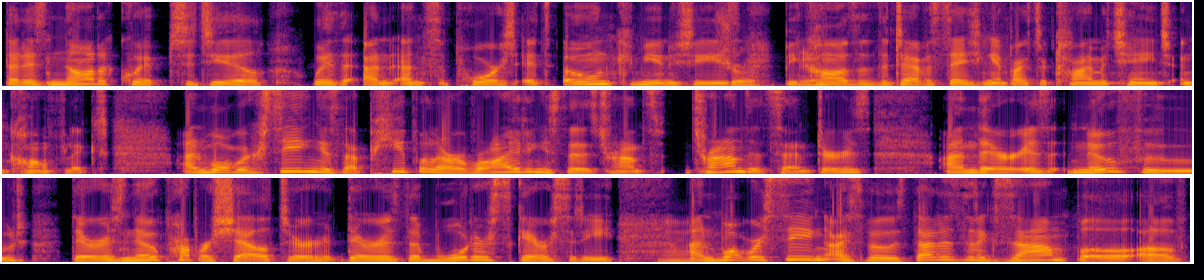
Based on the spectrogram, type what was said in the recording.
that is not equipped to deal with and, and support its own communities Sure, yeah. because of the devastating impact of climate change and conflict. And what we're seeing is that people are arriving into those trans- transit centres and there is no food, there is no proper shelter, there is the water scarcity. Hmm. And what we're seeing, I suppose, that is an example of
